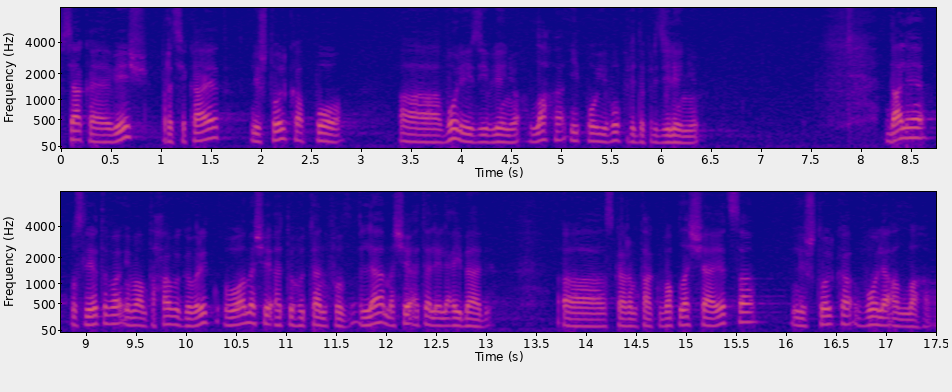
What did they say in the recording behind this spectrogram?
Всякая вещь протекает лишь только по воле волеизъявлению Аллаха и по его предопределению – Далее, после этого имам Тахави говорит, «Ва машиатуху танфуз, ла машиата лил айбади». А, скажем так, воплощается лишь только воля Аллаха.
